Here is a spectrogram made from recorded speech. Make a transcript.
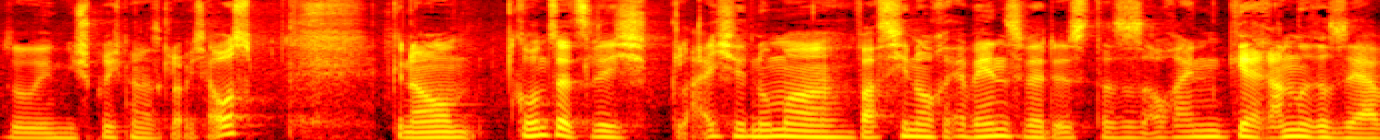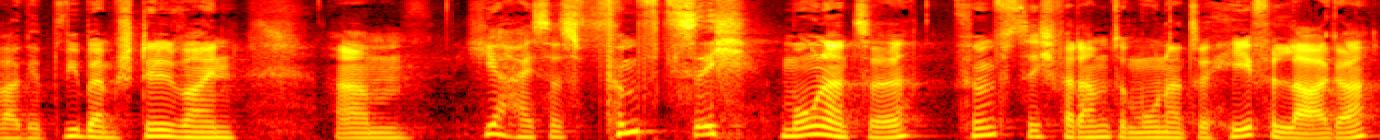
So irgendwie spricht man das, glaube ich, aus. Genau, grundsätzlich gleiche Nummer. Was hier noch erwähnenswert ist, dass es auch einen Gran Reserva gibt, wie beim Stillwein. Ähm, hier heißt es 50 Monate, 50 verdammte Monate Hefelager.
